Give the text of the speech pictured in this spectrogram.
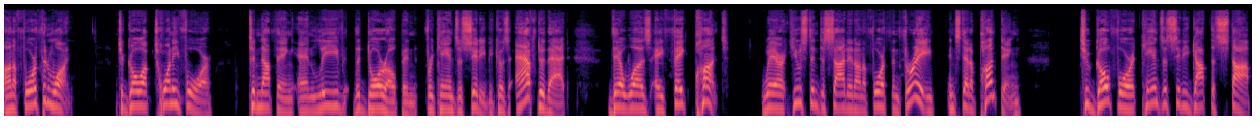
on a fourth and one to go up 24 to nothing and leave the door open for Kansas City because after that there was a fake punt where Houston decided on a fourth and 3 instead of punting to go for it Kansas City got the stop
